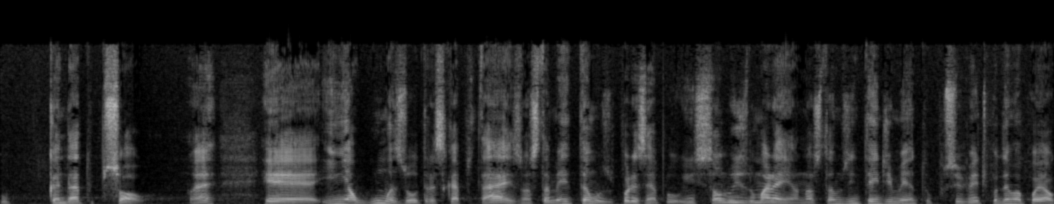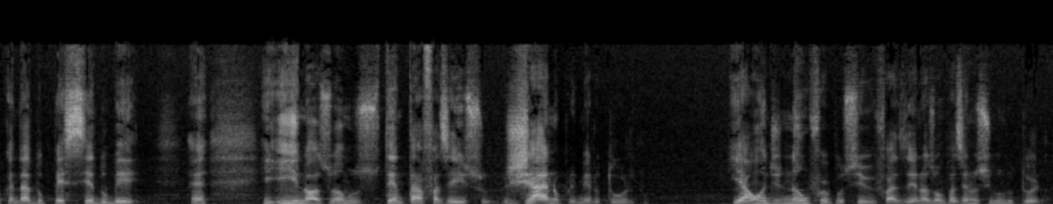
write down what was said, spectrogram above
o candidato PSOL. Não é? É, em algumas outras capitais, nós também estamos, por exemplo, em São Luís do Maranhão, nós estamos em entendimento, possivelmente podemos apoiar o candidato do PC do B. Né? E, e nós vamos tentar fazer isso já no primeiro turno. E aonde não for possível fazer, nós vamos fazer no segundo turno.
